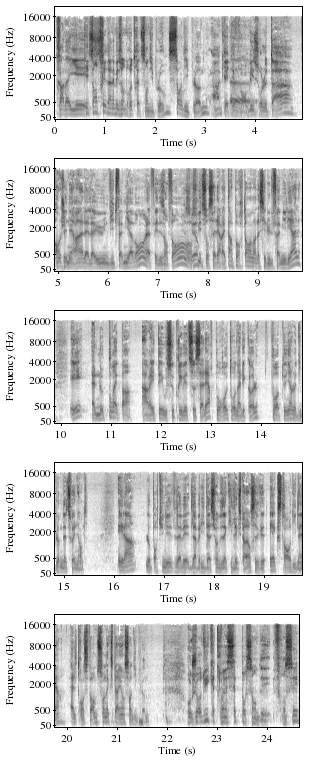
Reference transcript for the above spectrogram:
travailler. Qui est entrée dans la maison de retraite sans diplôme. Sans diplôme. Voilà, qui a été formée sur le tas. En général, elle a eu une vie de famille avant, elle a fait des enfants. Ensuite, son salaire est important dans la cellule familiale et elle ne pourrait pas arrêter ou se priver de ce salaire pour retourner à l'école pour obtenir le diplôme d'aide-soignante. Et là, l'opportunité de la validation des acquis de l'expérience est extraordinaire. Elle transforme son expérience en diplôme. Aujourd'hui, 87% des Français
